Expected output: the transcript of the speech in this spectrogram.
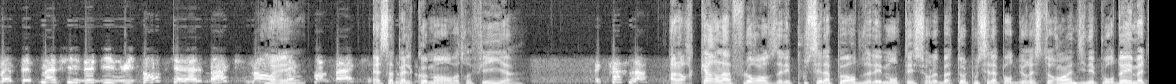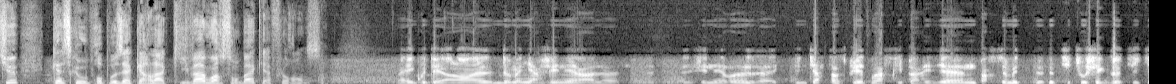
Bah, peut-être ma fille de 18 ans, si elle a le bac. Non, Ouais. même sans le bac. Elle s'appelle comment votre fille? Carla. Alors Carla, Florence, vous allez pousser la porte, vous allez monter sur le bateau, pousser la porte du restaurant, un dîner pour deux et Mathieu, qu'est-ce que vous proposez à Carla qui va avoir son bac et à Florence? Écoutez, alors euh, de manière générale, euh, généreuse avec une carte inspirée de brasserie parisienne, parsemée de, de petites touches exotiques.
